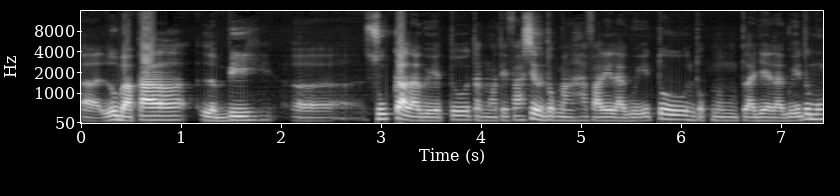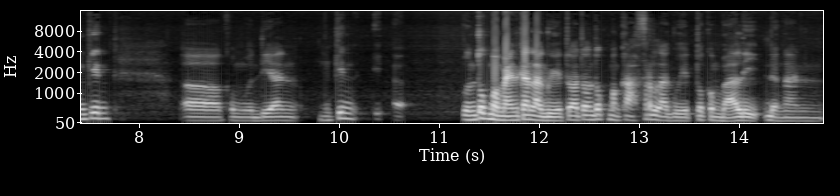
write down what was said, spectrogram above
uh, lu bakal lebih uh, suka lagu itu termotivasi untuk menghafali lagu itu untuk mempelajari lagu itu mungkin uh, kemudian mungkin uh, untuk memainkan lagu itu atau untuk mengcover lagu itu kembali dengan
